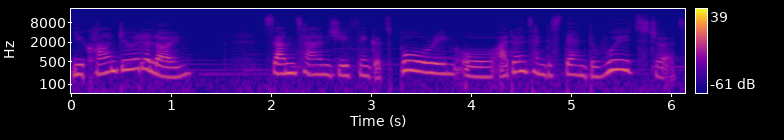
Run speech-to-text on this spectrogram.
You can't do it alone. Sometimes you think it's boring or I don't understand the words to it,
